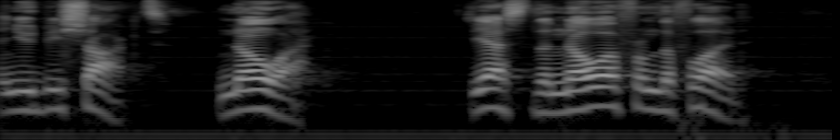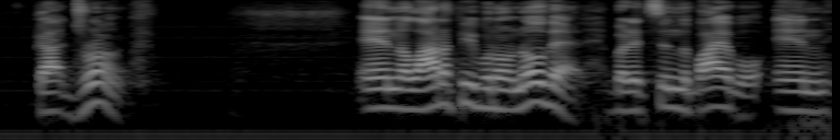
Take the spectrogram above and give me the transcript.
And you'd be shocked. Noah. Yes, the Noah from the flood got drunk. And a lot of people don't know that, but it's in the Bible. And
